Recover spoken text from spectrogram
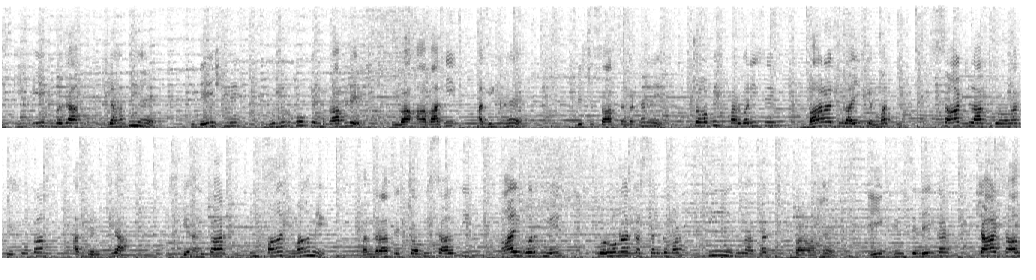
इसकी एक वजह यह भी है कि देश में बुज़ुर्गों के मुकाबले युवा आबादी अधिक है। विश्व स्वास्थ्य संगठन ने 24 फरवरी से 12 जुलाई के मध्य 60 लाख कोरोना केसों का अध्ययन किया। इसके अनुसार, इन पाँच माह में 15 से 24 साल की आयु वर्ग में कोरोना का संक्रमण तीन गुना तक बढ़ा है। एक दिन से लेकर चार साल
